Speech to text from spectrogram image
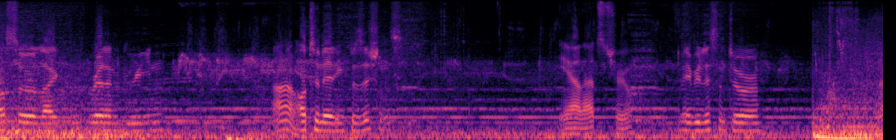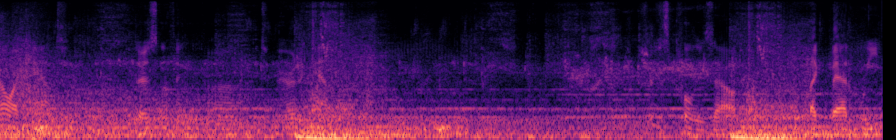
also like red and green I alternating positions. Yeah, that's true. Maybe listen to her. No, I can't. There's nothing uh, to be heard again. Should just pull these out. Like bad weed.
